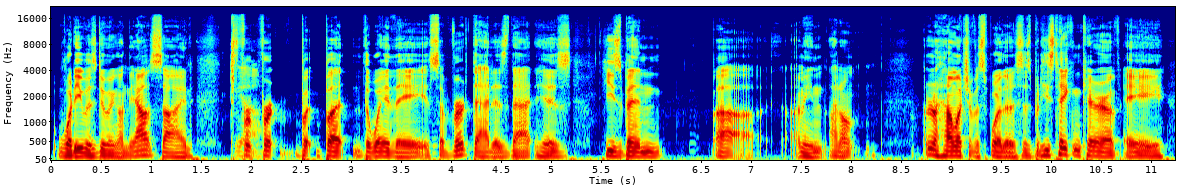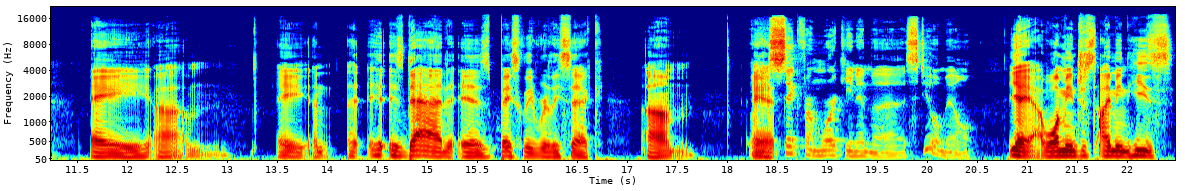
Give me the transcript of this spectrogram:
what he was doing on the outside for, yeah. for but but the way they subvert that is that his he's been uh i mean i don't I don't know how much of a spoiler this is, but he's taking care of a a um a an, his dad is basically really sick. Um, well, and, he's sick from working in the steel mill. Yeah, yeah. Well, I mean, just I mean, he's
